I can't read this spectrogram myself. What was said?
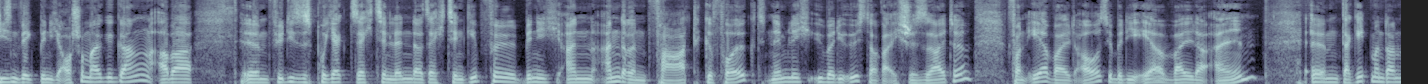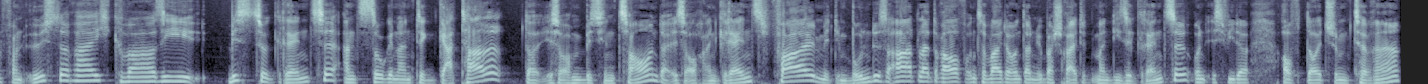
Diesen Weg bin ich auch schon mal gegangen, aber ähm, für dieses Projekt 16 Länder, 16 Gipfel bin ich einen anderen Pfad gefolgt, nämlich über die österreichische Seite von Ehrwald aus, über die Ehrwalder Alm. Ähm, da geht man dann von Österreich quasi bis zur Grenze ans sogenannte Gattal. Da ist auch ein bisschen Zaun, da ist auch ein Grenzpfahl mit dem Bundesadler drauf und so weiter. Und dann überschreitet man diese Grenze und ist wieder auf deutschem Terrain.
